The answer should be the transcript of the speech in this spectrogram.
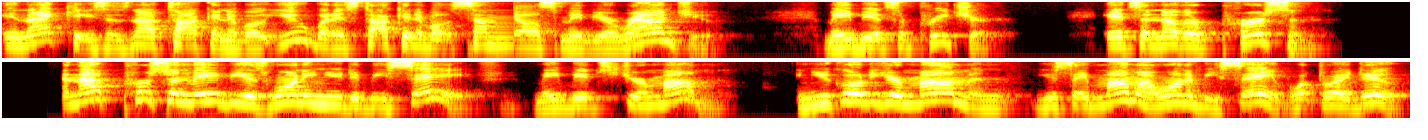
In that case, it's not talking about you, but it's talking about somebody else maybe around you. Maybe it's a preacher, it's another person. And that person maybe is wanting you to be saved. Maybe it's your mom. And you go to your mom and you say, Mom, I want to be saved. What do I do?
